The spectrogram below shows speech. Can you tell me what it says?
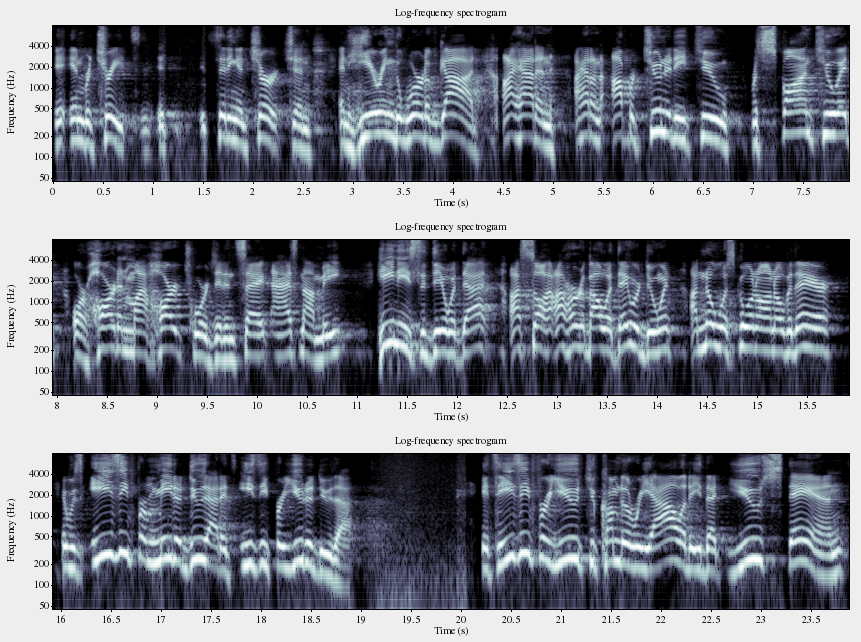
in, retreats, it, it, sitting in church, and and hearing the word of God. I had an I had an opportunity to respond to it or harden my heart towards it and say, ah, "That's not me." He needs to deal with that. I saw, I heard about what they were doing. I know what's going on over there. It was easy for me to do that. It's easy for you to do that. It's easy for you to come to the reality that you stand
